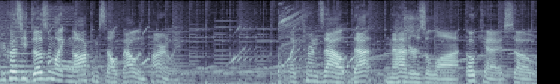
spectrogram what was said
Because he doesn't, like, knock himself out entirely. Like, turns out, that matters a lot. Okay, so...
